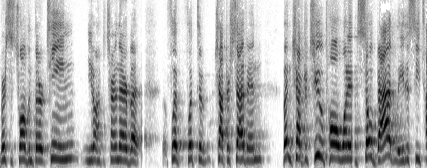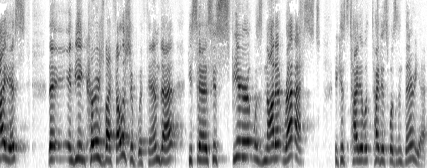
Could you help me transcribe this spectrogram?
verses 12 and 13. You don't have to turn there, but flip, flip to chapter 7. But in chapter 2, Paul wanted so badly to see Titus that, and be encouraged by fellowship with him that he says his spirit was not at rest because Titus wasn't there yet.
